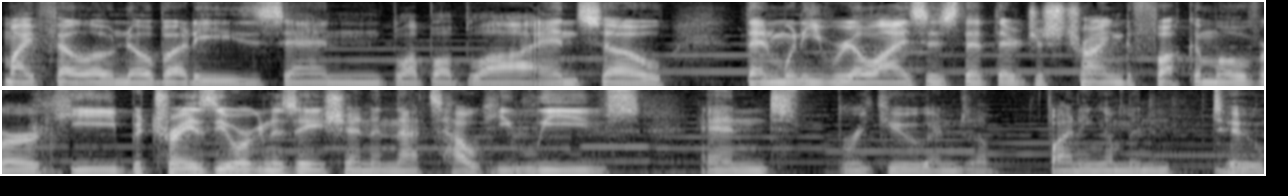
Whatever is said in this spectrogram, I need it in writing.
my fellow nobodies and blah blah blah. And so then when he realizes that they're just trying to fuck him over, he betrays the organization and that's how he leaves and Riku ends up fighting them in two.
